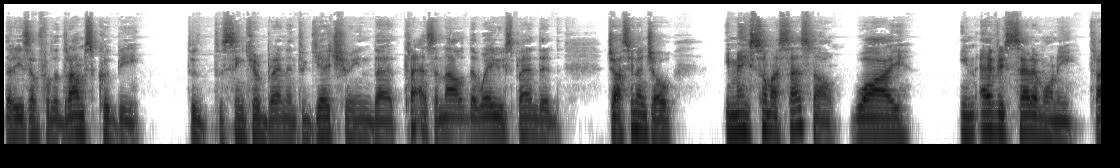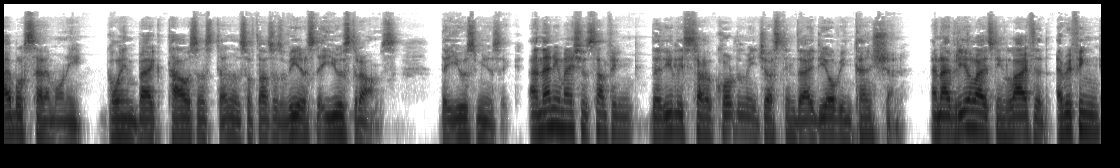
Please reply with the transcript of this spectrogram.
the reason for the drums could be to, to sync your brain and to get you in that trance. And now the way you explained it, Justin and Jo, it makes so much sense now why in every ceremony, tribal ceremony, going back thousands, tens of thousands of years, they use drums they use music. And then you mentioned something that really struck a chord with me Justin the idea of intention. And I've realized in life that everything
